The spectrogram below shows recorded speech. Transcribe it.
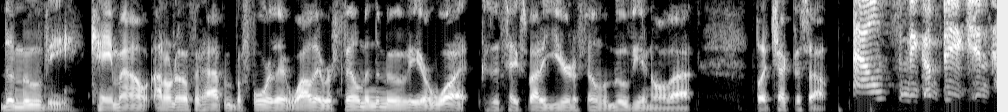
the movie came out. I don't know if it happened before that while they were filming the movie or what, because it takes about a year to film a movie and all that. But check this out. Al to make a big impact.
